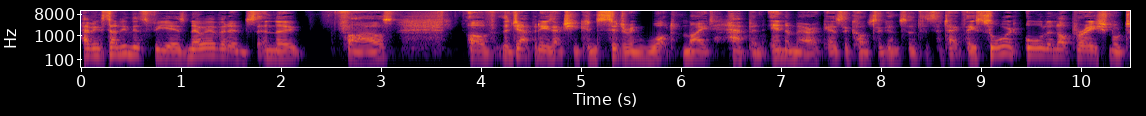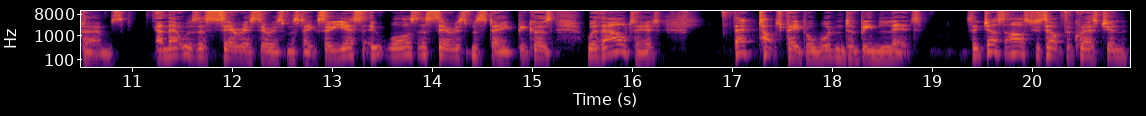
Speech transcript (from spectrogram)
having studied this for years, no evidence in the files of the Japanese actually considering what might happen in America as a consequence of this attack. They saw it all in operational terms. And that was a serious, serious mistake. So, yes, it was a serious mistake because without it, that touch paper wouldn't have been lit. So, just ask yourself the question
